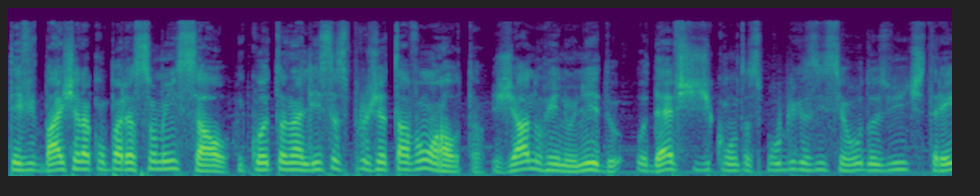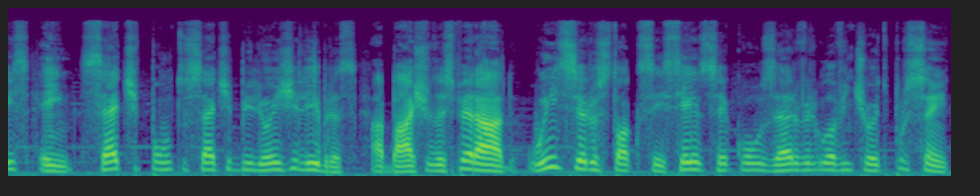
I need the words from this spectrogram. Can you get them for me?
teve baixa na comparação mensal, enquanto analistas projetavam alta. Já no Reino Unido, o déficit de contas públicas encerrou 2023 em 7,7 bilhões de libras, abaixo do esperado. O índice Eurostock 600 recuou 0,28%.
